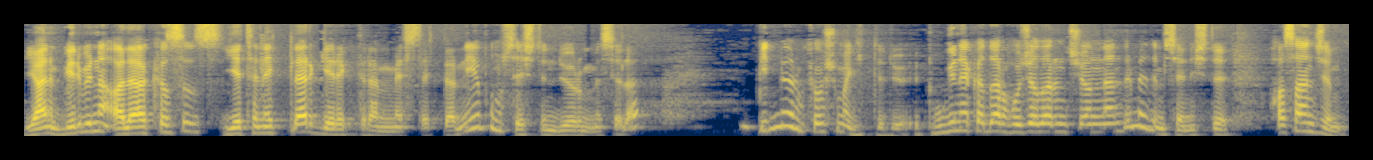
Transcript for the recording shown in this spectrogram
Yani birbirine alakasız yetenekler gerektiren meslekler. Niye bunu seçtin diyorum mesela. Bilmiyorum ki hoşuma gitti diyor. E, bugüne kadar hocaların hiç yönlendirmedi mi seni? İşte Hasancım,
